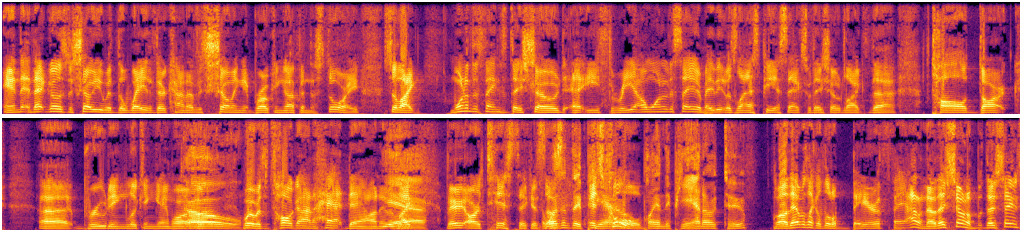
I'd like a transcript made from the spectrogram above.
and that goes to show you with the way that they're kind of showing it broken up in the story. So like one of the things that they showed at E3, I wanted to say, or maybe it was last PSX, where they showed like the tall, dark. Uh, brooding looking game where, Oh. where it was a tall guy in a hat down. It was like very artistic and stuff. wasn't the piano it's cool. playing the piano too. Well, that was like a little bear thing. I don't know. They've shown. They're saying.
